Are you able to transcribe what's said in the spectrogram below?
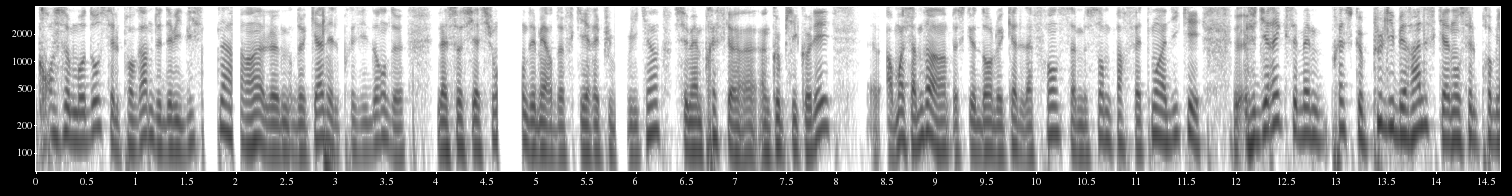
grosso modo, c'est le programme de David Lisnard, hein, le maire de Cannes et le président de l'association des maires qui est républicain, c'est même presque un, copier-coller. Euh, Alors moi ça me va, hein, parce que dans le cas de la France, ça me semble parfaitement indiqué. Euh, Je dirais que c'est même presque plus libéral ce qu'a annoncé le Premier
